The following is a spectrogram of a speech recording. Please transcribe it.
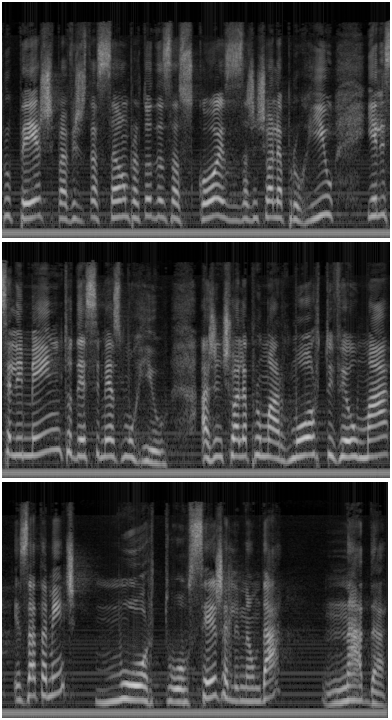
para o peixe, para a vegetação, para todas as coisas, a gente olha para o rio e ele se alimenta desse mesmo rio. A gente olha para o mar morto e vê o mar exatamente morto, ou seja, ele não dá nada.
